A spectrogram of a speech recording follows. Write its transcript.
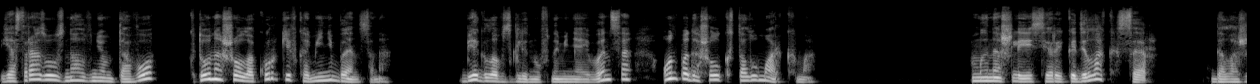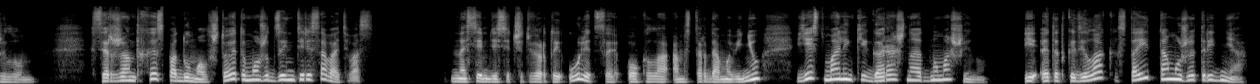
я сразу узнал в нем того, кто нашел окурки в камине Бенсона. Бегло взглянув на меня и Венса, он подошел к столу Маркхема. «Мы нашли серый кадиллак, сэр», — доложил он. «Сержант Хесс подумал, что это может заинтересовать вас. На 74-й улице, около Амстердам-авеню, есть маленький гараж на одну машину, и этот кадиллак стоит там уже три дня.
